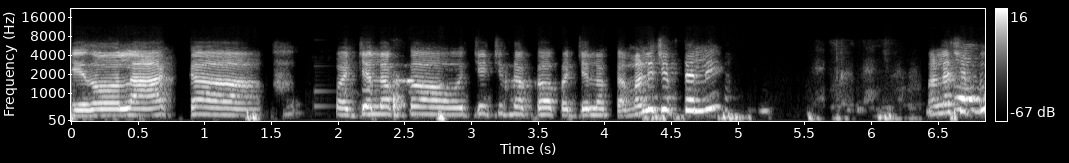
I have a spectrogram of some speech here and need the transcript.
ఏదో అక్క పజ్జలొక్క వచ్చేసిందక్క పజ్జలొక్క మళ్ళీ చెప్పు తల్లి మళ్ళా చెప్పు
